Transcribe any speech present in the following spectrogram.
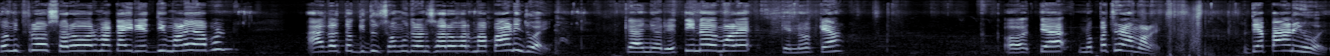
તો મિત્રો, સરોવરમાં કાંઈ રેતી મળે આપણને? આગળ તો કીધું સમુદ્ર સરોવરમાં પાણી જ હોય. કે અન્ય રેતી ન મળે કે ન ક્યાં? ત્યાં ન પથરા મળે. ત્યાં પાણી હોય.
